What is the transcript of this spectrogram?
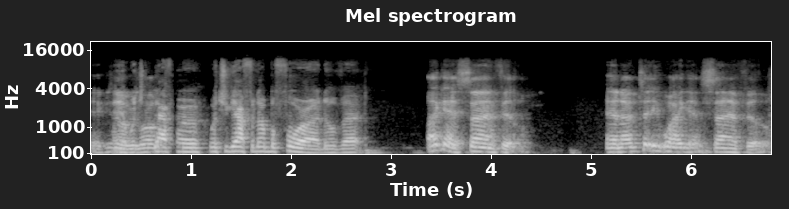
Yeah, 'cause, you Yeah, know, what you got for what you got for number four, uh, Novak? I got Seinfeld. And I'll tell you why I got Seinfeld.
